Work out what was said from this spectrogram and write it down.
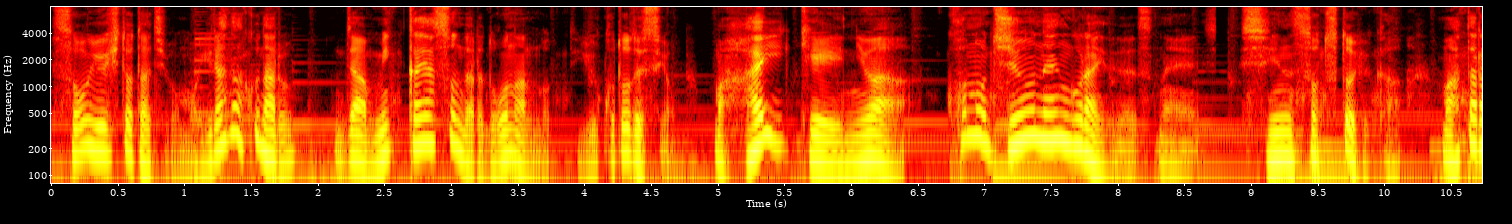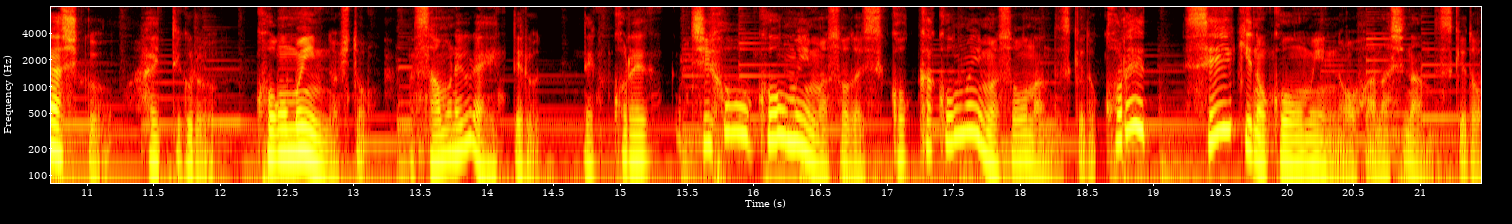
そういう人たちはもういらなくなる。じゃあ3日休んだらどうなるのっていうことですよ。まあ背景にはこの10年ぐらいでですね新卒というか、まあ、新しく入ってくる公務員の人3割ぐらい減ってる。でこれ地方公務員もそうです国家公務員もそうなんですけどこれ正規の公務員のお話なんですけど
